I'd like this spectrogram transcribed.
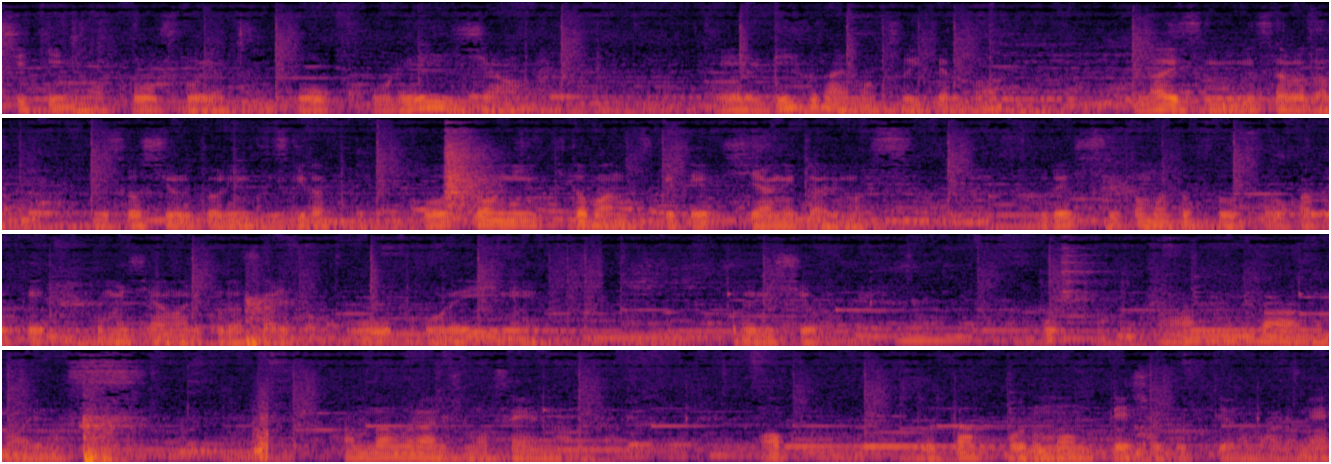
チキンの香草焼きおこれいいじゃん。えー、ビフライもついてるの？ライスミニサラダ味噌汁ドリンク付きだって。香草に一晩つけて仕上げてあります。フレッシュトマトソースをかけてお召し上がりくださいと。おおこれいいね。これにしよう。おハンバーグもあります。ハンバーグランチも1000円なんだ。お豚ホルモン定食っていうのもあるね。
